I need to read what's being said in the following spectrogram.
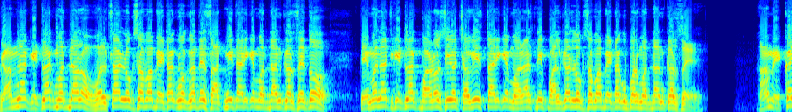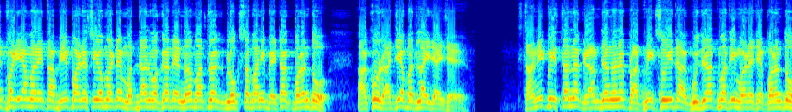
ગામના કેટલાક મતદારો વલસાડ લોકસભા બેઠક વખતે સાતમી તારીખે મતદાન કરશે તો તેમાંના જ કેટલાક પાડોશીઓ છવ્વીસ તારીખે મહારાષ્ટ્રની પાલઘર લોકસભા બેઠક ઉપર મતદાન કરશે. આમ એક જ ફળિયામાં રહેતા બે પાડોશીઓ માટે મતદાન વખતે ન માત્ર લોકસભાની બેઠક પરંતુ આખું રાજ્ય બદલાઈ જાય છે. સ્થાનિક વિસ્તારના ગ્રામજનોને પ્રાથમિક સુવિધા ગુજરાતમાંથી મળે છે પરંતુ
